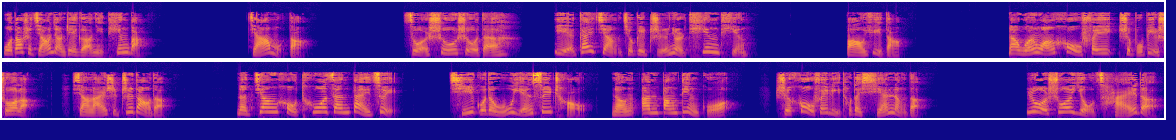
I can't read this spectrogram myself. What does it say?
我倒是讲讲这个，你听吧。”贾母道：“做叔叔的也该讲究给侄女听听。”宝玉道：“那文王后妃是不必说了，想来是知道的。那姜后脱簪戴罪，齐国的无言虽丑，能安邦定国。”是后妃里头的贤能的。若说有才的，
